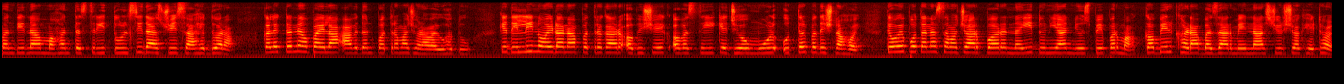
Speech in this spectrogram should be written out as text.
મંદિરના મહંત શ્રી તુલસીદાસજી સાહેબ દ્વારા કલેક્ટરને અપાયેલા આવેદનપત્રમાં જણાવાયું હતું. કે દિલ્હી નોઈડાના પત્રકાર અભિષેક અવસ્થી કે જેઓ મૂળ ઉત્તર પ્રદેશના હોય તેઓએ પોતાના સમાચાર પર નઈ દુનિયા ન્યૂઝપેપરમાં કબીર ખડા બજાર મેના શીર્ષક હેઠળ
